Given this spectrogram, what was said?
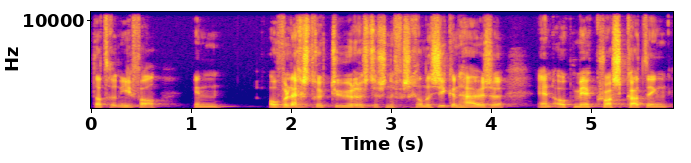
dat er in ieder geval in overlegstructuren tussen de verschillende ziekenhuizen en ook meer cross-cutting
